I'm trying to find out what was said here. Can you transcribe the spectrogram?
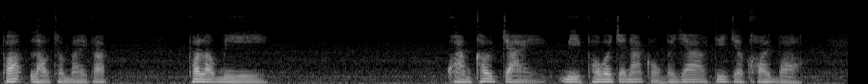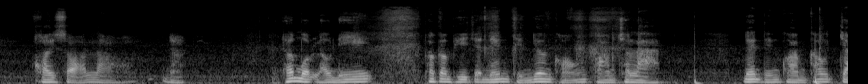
เพราะเราทำไมครับ เพราะเรามีความเข้าใจมีพระวจนะของพระเจ้าที่จะคอยบอก คอยสอนเรานะทั้งหมดเหล่านี้พระคัมภีร์จะเน้นถึงเรื่องของความฉลาด เน้นถึงความเข้าใจ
